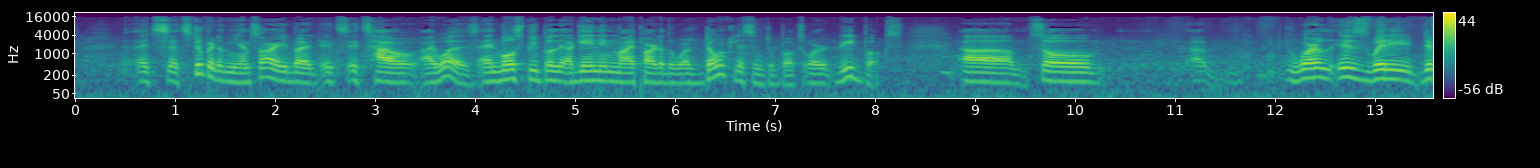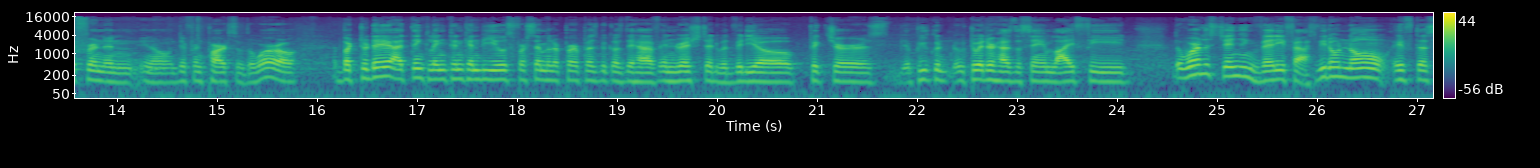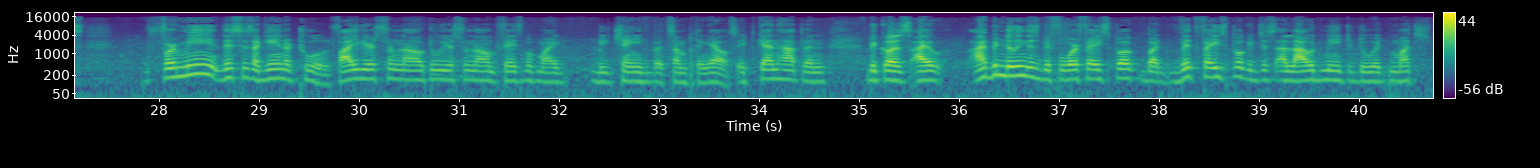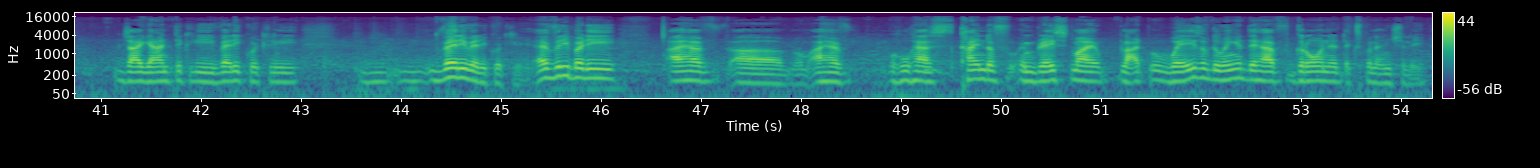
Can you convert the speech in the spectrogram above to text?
It's it's stupid of me i'm sorry but it's it's how i was. And most people again in my part of the world don't listen to books or read books. Um, so uh, the world is very different in you know different parts of the world. But today i think linkedin can be used for similar purpose because they have enriched it with video pictures. You could twitter has the same live feed. The world is changing very fast. We don't know if this for me this is again a tool. Five years from now two years from now facebook might be changed by something else. It can happen because i i've been doing this before facebook but with facebook it just allowed me to do it much gigantically very quickly very very quickly. Everybody i have uh, i have who has kind of embraced my plat- ways of doing it they have grown it exponentially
